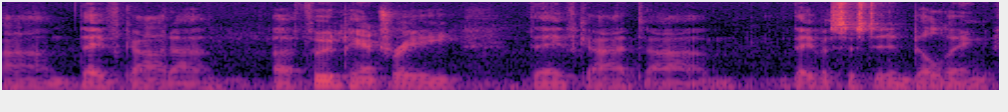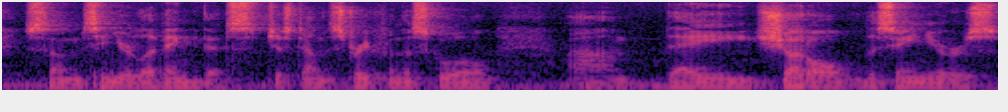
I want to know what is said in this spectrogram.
Um, they've got a, a, food pantry. They've got um, they've assisted in building some senior living that's just down the street from the school. Um, they shuttle the seniors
